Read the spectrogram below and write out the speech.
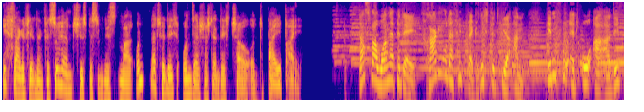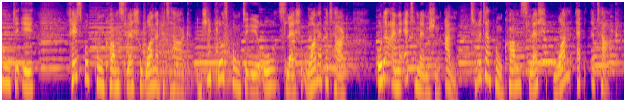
Ich sage vielen Dank fürs Zuhören. Tschüss, bis zum nächsten Mal und natürlich und selbstverständlich ciao und bye bye. Das war One App a Day. Fragen oder Feedback richtet ihr an info@oaad.de, facebook.com slash oneappatag, gplus.eo slash oneappatag oder eine Ad-Menschen an twitter.com slash oneappatag.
